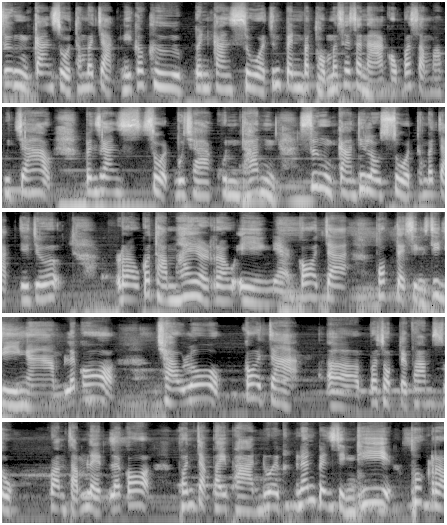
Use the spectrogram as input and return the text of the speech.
ซึ่งการสวดธรรมจักรนี้ก็คือเป็นการสวดซึ่งเป็นปฐมเทศนาของพระสัมมาพุทธเจ้า เป็นการสวดบูชาคุณท่าน ซึ่งการที่เราสวดธรรมจักรเยอะๆเราก็ทำให้เราเองเนี่ยก็จะพบแต่สิ่งที่ดีงาม แล้วก็ชาวโลกก็จะประสบแต่ความสุข ความสำเร็จ แล้วก็พ้นจากภัยพานด้วยนั่นเป็นสิ่งที่พวกเรา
